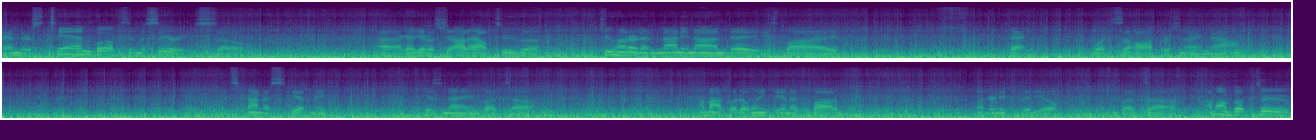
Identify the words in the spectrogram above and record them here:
And there's 10 books in the series. So uh, I gotta give a shout out to the 299 Days by heck, what's the author's name now? It's kind of skipped me his name, but uh, I might put a link in at the bottom underneath the video. But uh, I'm on book two.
